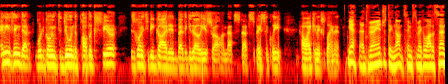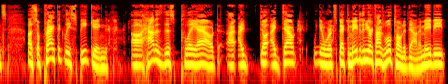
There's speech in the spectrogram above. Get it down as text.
anything that we're going to do in the public sphere is going to be guided by the Gedolei Yisrael, and that's that's basically how I can explain it. Yeah, that's very interesting. No, it seems to make a lot of sense. Uh, so, practically speaking, uh, how does this play out? I, I, I doubt, you know, we're expecting maybe the New York Times will tone it down and maybe,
